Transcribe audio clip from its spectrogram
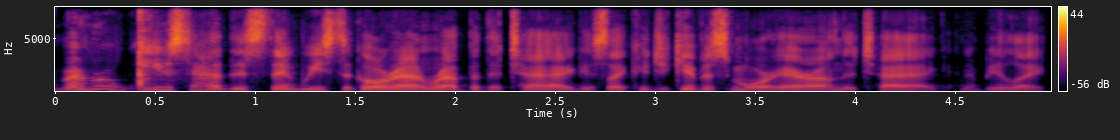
remember we used to have this thing. We used to go around and wrap at the tag. is like, could you give us more air on the tag? And it'd be like,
